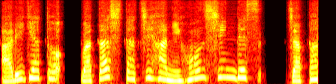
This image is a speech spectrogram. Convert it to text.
ありがとう。私たちは日本心です。ジャパン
